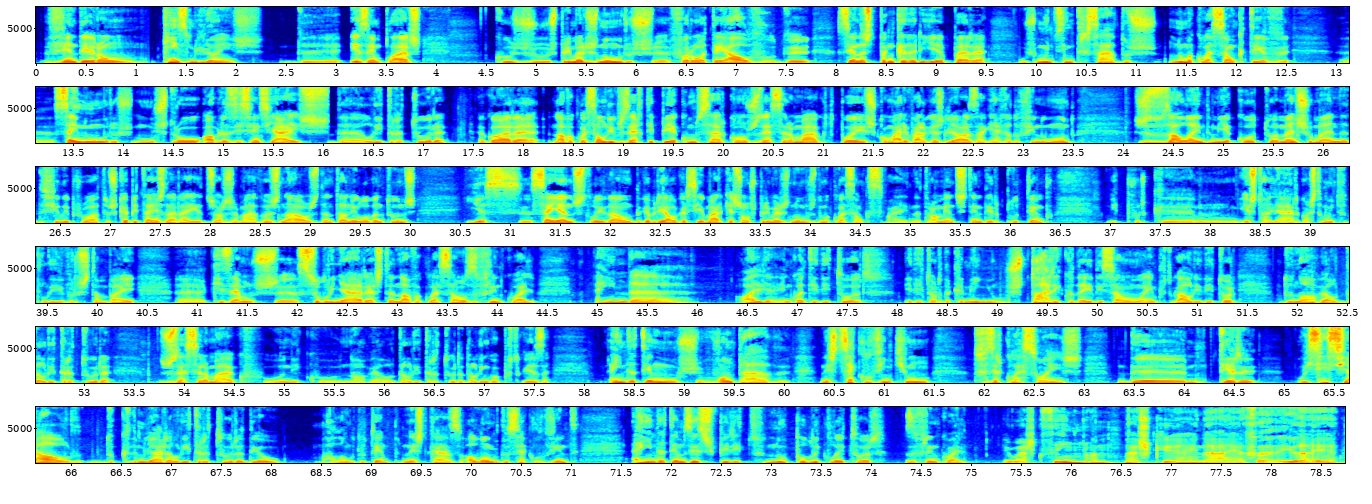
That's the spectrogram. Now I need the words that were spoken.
venderam 15 milhões de exemplares cujos primeiros números eh, foram até alvo de cenas de pancadaria para os muitos interessados numa coleção que teve 100 eh, números, mostrou obras essenciais da literatura. Agora, nova coleção livros RTP a começar com José Saramago, depois com Mário Vargas Llosa, A Guerra do Fim do Mundo, Jesus Além de Miyakoto, A Mancha Humana de Philip Roth, Os Capitães da Areia de Jorge Amado, As Naus de António Lobantunes e esse 100 anos de solidão de Gabriel Garcia Marques são os primeiros números de uma coleção que se vai naturalmente estender pelo tempo e porque hum, este olhar gosta muito de livros, também uh, quisemos uh, sublinhar esta nova coleção. Zeferino Coelho ainda olha, enquanto editor, editor da Caminho, um histórico da edição em Portugal, editor do Nobel da Literatura José Saramago, o único Nobel da Literatura da língua portuguesa. Ainda temos vontade, neste século XXI, de fazer coleções, de ter o essencial do que de melhor a literatura deu ao longo do tempo, neste caso ao longo do século XX. Ainda temos esse espírito no público leitor, Zafrino Coelho? Eu acho que sim, é? acho que ainda há essa ideia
